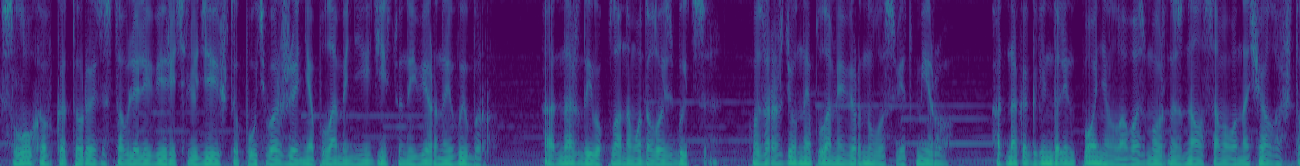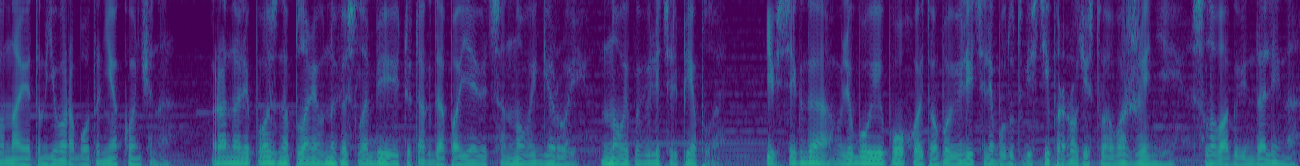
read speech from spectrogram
Слухов, которые заставляли верить людей, что путь вожжения пламени – единственный верный выбор. Однажды его планам удалось сбыться. Возрожденное пламя вернуло свет миру. Однако Гвиндолин понял, а возможно знал с самого начала, что на этом его работа не окончена. Рано или поздно пламя вновь ослабеет, и тогда появится новый герой, новый повелитель пепла – и всегда, в любую эпоху этого повелителя будут вести пророчество о вожжении, слова Гвиндолина.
